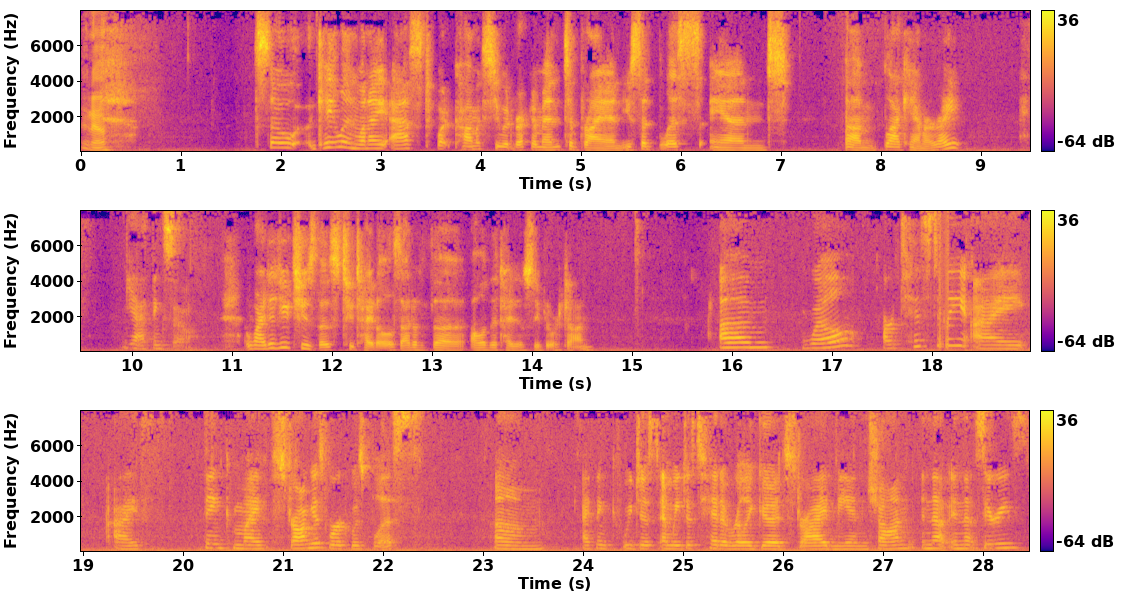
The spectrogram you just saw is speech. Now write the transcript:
You know, So, Caitlin, when I asked what comics you would recommend to Brian, you said Bliss and um, Black Hammer, right? yeah, I think so. Why did you choose those two titles out of the all of the titles you've worked on? Um, well, artistically, I I think my strongest work was Bliss. Um, I think we just and we just hit a really good stride, me and Sean in that in that series.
